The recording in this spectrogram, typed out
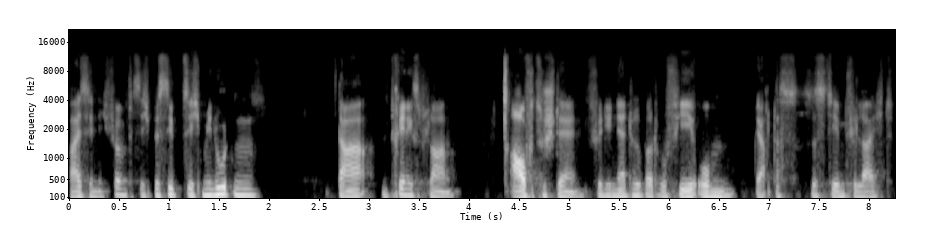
weiß ich nicht, 50 bis 70 Minuten da einen Trainingsplan aufzustellen für die Nettohypertrophie, um ja, das System vielleicht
